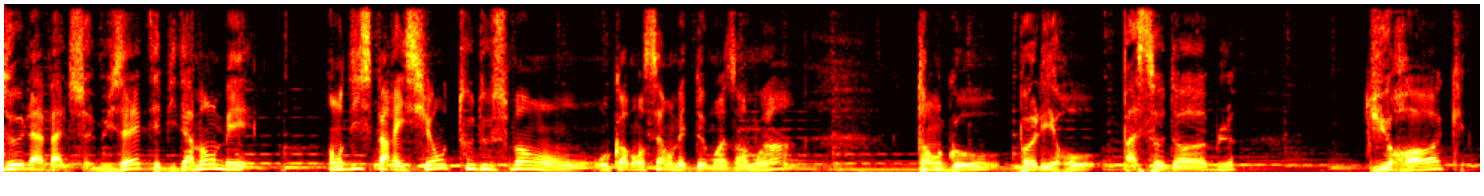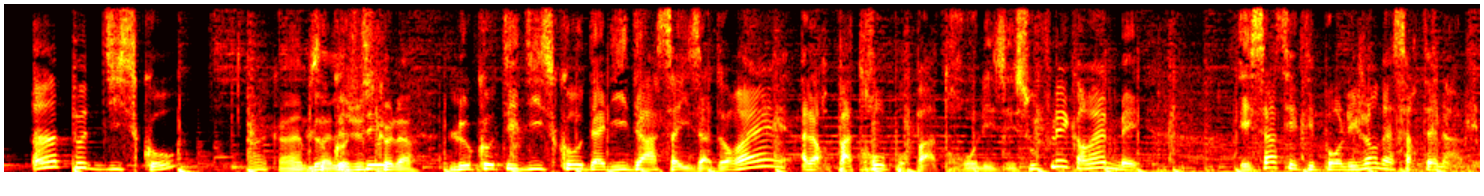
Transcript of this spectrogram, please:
de la valse musette, évidemment, mais en disparition, tout doucement, on, on commençait à en mettre de moins en moins. Tango, boléro, passo doble, du rock, un peu de disco. Ah, quand même, Le ça allait côté- jusque-là. Le côté disco d'Alida, ça ils adoraient. Alors pas trop pour pas trop les essouffler quand même, mais et ça c'était pour les gens d'un certain âge.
